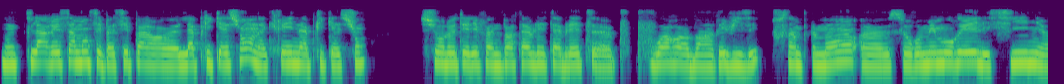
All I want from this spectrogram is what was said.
Donc là, récemment, c'est passé par l'application. On a créé une application sur le téléphone portable et tablette pour pouvoir ben, réviser, tout simplement, se remémorer les signes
